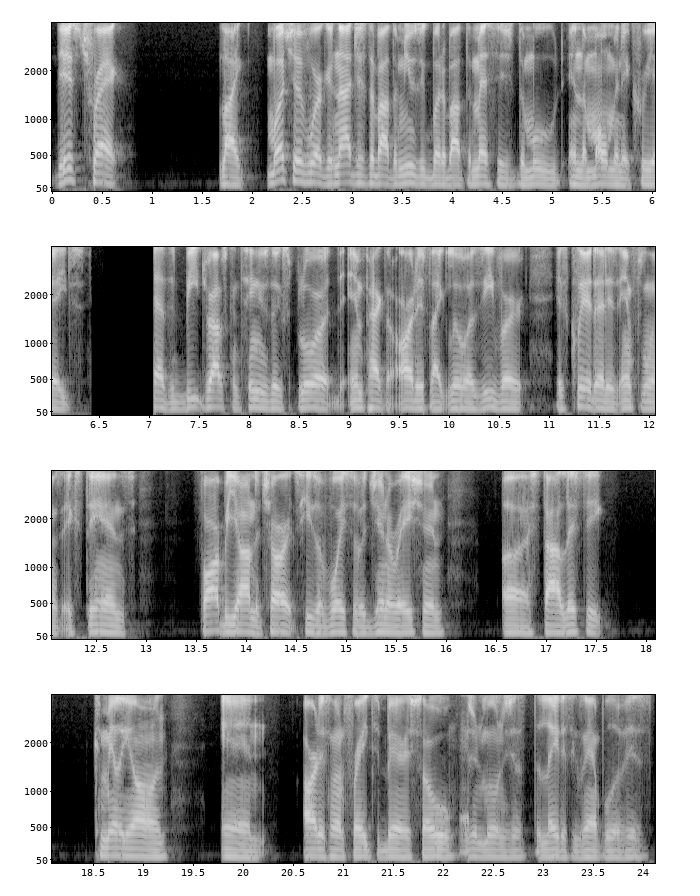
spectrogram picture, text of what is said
This track, like much of work, is not just about the music, but about the message, the mood, and the moment it creates. As the beat drops continues to explore the impact of artists like Lil Uzi it's clear that his influence extends far beyond the charts. He's a voice of a generation, uh, stylistic chameleon, and artist unafraid to bare his soul. Moon is just the latest example of his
